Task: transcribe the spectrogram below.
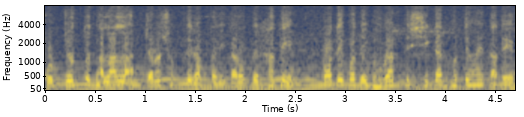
পর্যন্ত দালাল আর জনশক্তি রপ্তানিকারকদের হাতে পদে পদে ভোগান্তির শিকার হতে হয় তাদের।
